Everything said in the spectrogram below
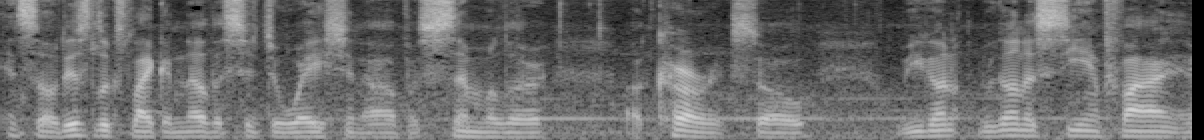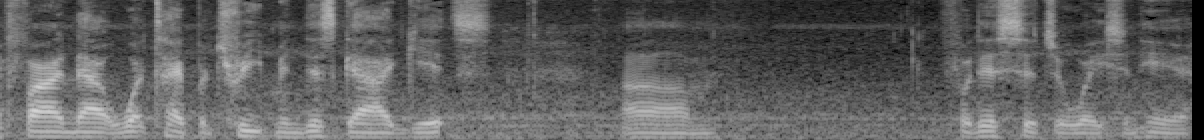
And so this looks like another situation of a similar occurrence. So we're gonna we're gonna see and find and find out what type of treatment this guy gets um, for this situation here.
